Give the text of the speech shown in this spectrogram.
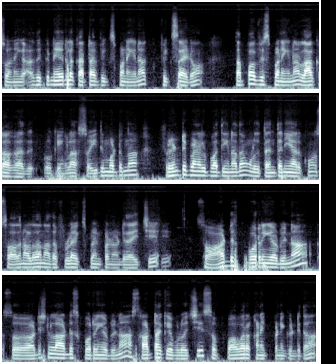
ஸோ நீங்கள் அதுக்கு நேரில் கரெக்டாக ஃபிக்ஸ் பண்ணிங்கன்னா ஃபிக்ஸ் ஆகிடும் தப்பாக ஃபிக்ஸ் பண்ணிங்கன்னா லாக் ஆகாது. ஓகேங்களா ஸோ இது மட்டும்தான். ஃப்ரண்ட் பேனல் பார்த்தீங்கன்னா தான் உங்களுக்கு தனித்தனியாக இருக்கும். ஸோ அதனால தான் நான் அதை ஃபுல்லாக எக்ஸ்பிளைன் பண்ண வேண்டியதாகிடுச்சு ஸோ ஹார்ட் டிஸ்க் போடுறீங்க அப்படின்னா ஸோ அடிஷ்னல் ஹார்ட் டிஸ்க் போடுறீங்க அப்படின்னா சாட்டா கேபிள் வச்சு ஸோ பவரை கனெக்ட் பண்ணிக்க வேண்டியதான்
